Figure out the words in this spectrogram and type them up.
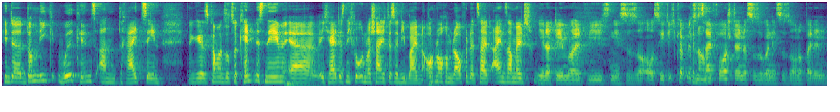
hinter Dominique Wilkins an 13. Ich denke, das kann man so zur Kenntnis nehmen. Er, ich halte es nicht für unwahrscheinlich, dass er die beiden auch noch im Laufe der Zeit einsammelt. Je nachdem halt, wie es nächste Saison aussieht. Ich könnte mir genau. zur Zeit vorstellen, dass er sogar nächste Saison noch bei den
